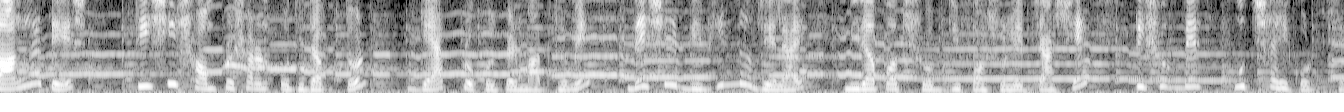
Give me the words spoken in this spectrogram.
বাংলাদেশ কৃষি সম্প্রসারণ অধিদপ্তর গ্যাপ প্রকল্পের মাধ্যমে দেশের বিভিন্ন জেলায় নিরাপদ সবজি ফসলের চাষে কৃষকদের উৎসাহী করছে,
